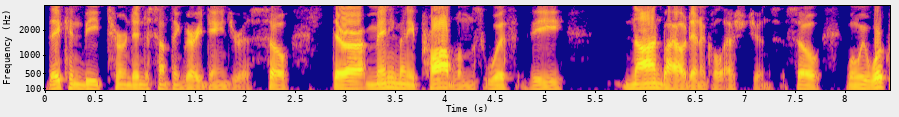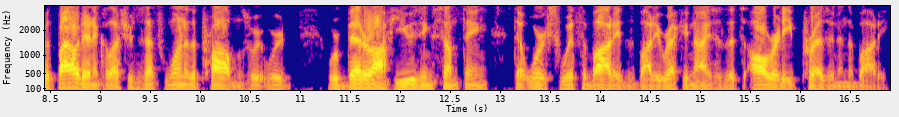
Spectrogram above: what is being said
they can be turned into something very dangerous. So there are many, many problems with the non bioidentical estrogens. So when we work with bioidentical estrogens, that's one of the problems. We're, we're we're better off using something that works with the body that the body recognizes that's already present in the body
